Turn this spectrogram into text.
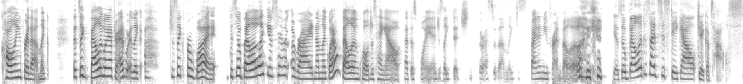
calling for them. Like that's like Bella going after Edward. Like, ugh, just like for what? But so Bella like gives him a ride, and I'm like, why don't Bella and Quill just hang out at this point and just like ditch the rest of them? Like, just find a new friend, Bella. Like, Yeah, so Bella decides to stake out Jacob's house.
